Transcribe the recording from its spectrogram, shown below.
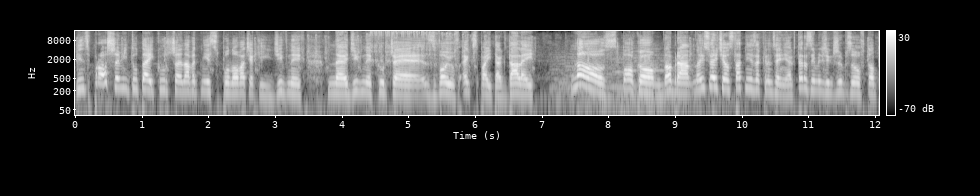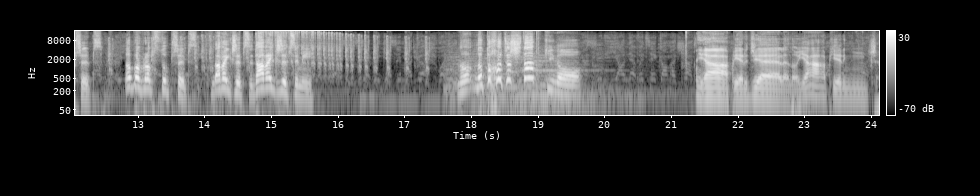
więc proszę mi tutaj, kurczę, nawet nie sponować jakichś dziwnych, e, dziwnych, kurczę, zwojów expa i tak dalej. No, spoko, dobra, no i słuchajcie, ostatnie zakręcenie, jak teraz nie będzie grzybsów, to przyps. No po prostu przyps. Dawaj grzybsy, dawaj grzybsy mi. No, no to chociaż sztabki, no. Ja pierdzielę, no ja pierniczę.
